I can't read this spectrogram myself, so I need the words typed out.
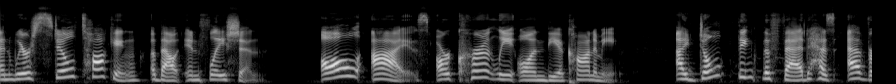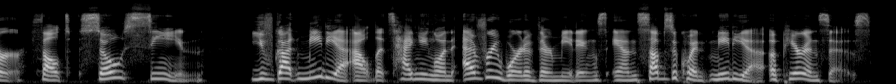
and we're still talking about inflation. All eyes are currently on the economy. I don't think the Fed has ever felt so seen. You've got media outlets hanging on every word of their meetings and subsequent media appearances.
